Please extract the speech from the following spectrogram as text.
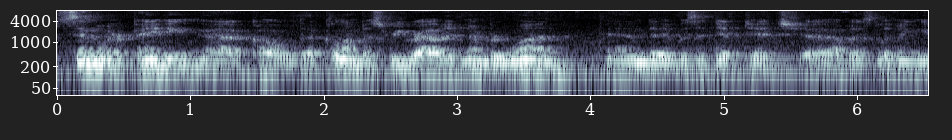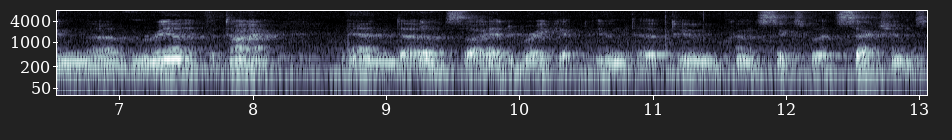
similar painting uh, called Columbus Rerouted Number One, and it was a diptych. Uh, I was living in uh, Marin at the time, and uh, so I had to break it into two kind of six foot sections.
